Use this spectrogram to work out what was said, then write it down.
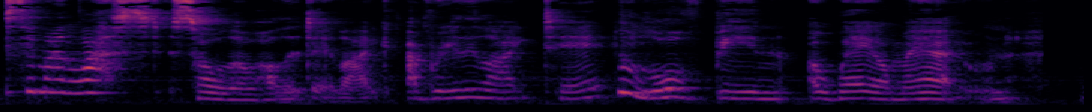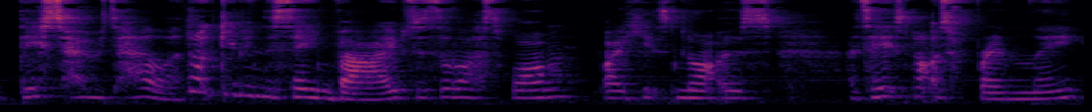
This is my last solo holiday, like I really liked it. I love being away on my own. This hotel, I'm not giving the same vibes as the last one. Like it's not as, I'd say it's not as friendly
